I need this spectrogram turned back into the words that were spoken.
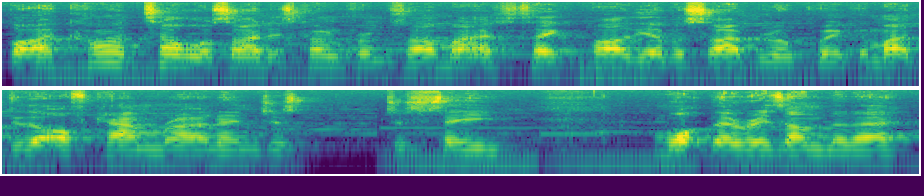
But I can't tell what side it's coming from, so I might have to take apart the other side real quick. I might do that off camera and then just just see what there is under there.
